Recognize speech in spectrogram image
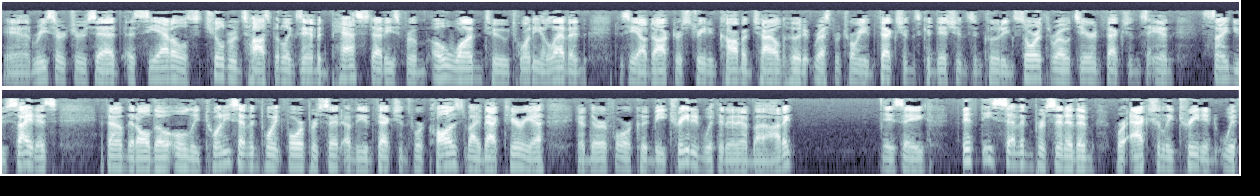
And researchers at uh, Seattle's Children's Hospital examined past studies from 01 to 2011 to see how doctors treated common childhood respiratory infections, conditions including sore throats, ear infections, and sinusitis. Found that although only 27.4% of the infections were caused by bacteria and therefore could be treated with an antibiotic, they say 57% of them were actually treated with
